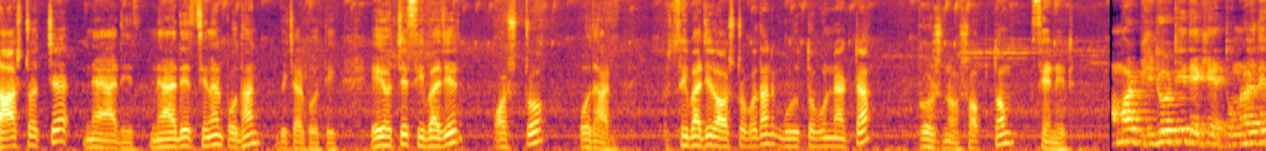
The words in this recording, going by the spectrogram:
লাস্ট হচ্ছে ন্যায়াধীশ। ন্যায়াধীশ ছিলেন প্রধান বিচারপতি। এই হচ্ছে শিবাজির অষ্ট প্রধান শিবাজির অষ্টপ্রধান গুরুত্বপূর্ণ একটা প্রশ্ন সপ্তম শ্রেণির। আমার ভিডিওটি দেখে তোমরা যদি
